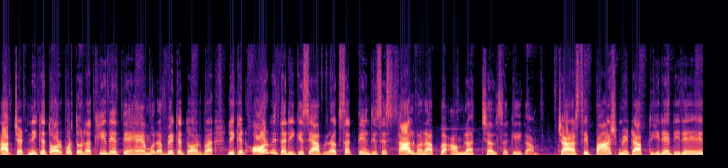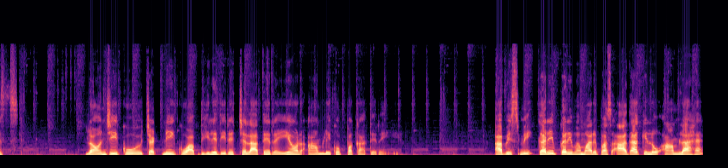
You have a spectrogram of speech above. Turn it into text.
आप चटनी के तौर पर तो रख ही देते हैं, मुरब्बे के तौर पर, लेकिन और भी तरीके से आप रख सकते हैं जिससे साल भर आपका आंवला चल सकेगा। चार से पाँच मिनट आप धीरे धीरे इस लौंजी को, चटनी को आप धीरे धीरे चलाते रहिए और आंवले को पकाते रहिए। अब इसमें करीब करीब हमारे पास आधा किलो आंवला है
